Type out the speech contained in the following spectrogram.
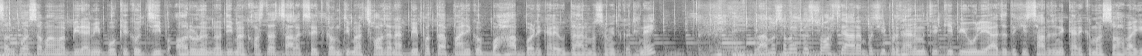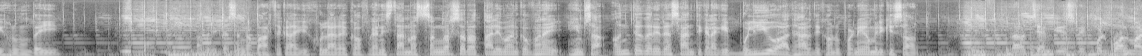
सङ्खुवा सभामा बिरामी बोकेको जीप अरुण नदीमा खस्दा चालकसहित कम्तीमा छजना बेपत्ता पानीको बहाव बढेकाले उद्धारमा समेत कठिनाई। लामो समयको स्वास्थ्य आरामपछि प्रधानमन्त्री केपी ओली आजदेखि सार्वजनिक कार्यक्रममा सहभागी हुनुहुँदै अमेरिकासँग वार्ताका लागि खुल्ला रहेको अफगानिस्तानमा सङ्घर्ष र तालिबानको भनाइ हिंसा अन्त्य गरेर शान्तिका लागि बलियो आधार देखाउनु पर्ने अमेरिकी शर्त। र च्याम्पियन्स लिग फुटबलमा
